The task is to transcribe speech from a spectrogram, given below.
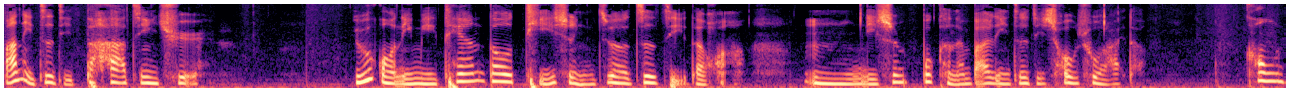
把你自己踏进去。如果你每天都提醒着自己的话，嗯，你是不可能把你自己抽出来的。控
